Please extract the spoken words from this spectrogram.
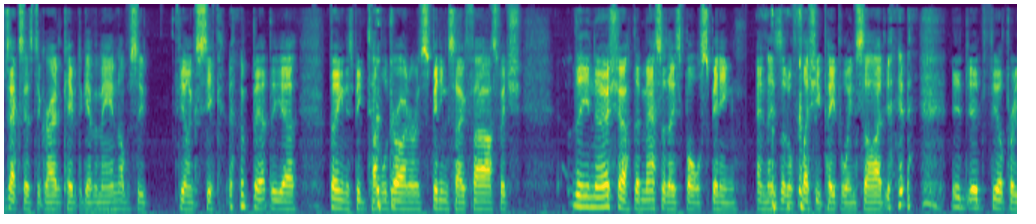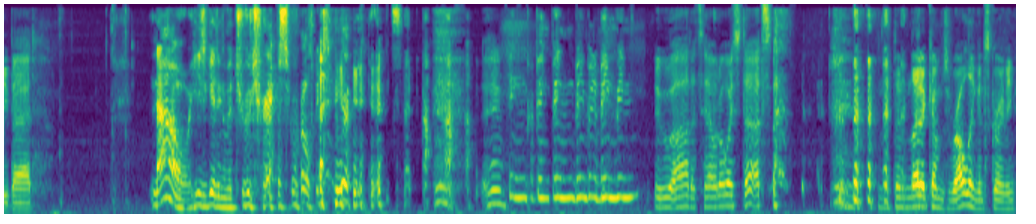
Zach says to Gray to keep it together, man. Obviously, feeling sick about the uh, being in this big tumble dryer and spinning so fast, which the inertia, the mass of these balls spinning, and these little fleshy people inside, it, it'd feel pretty bad. Now he's getting the true Jurassic World experience. ping, ping, ping, ping, ping, ping, ping. Ooh, ah, that's how it always starts. then later comes rolling and screaming.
